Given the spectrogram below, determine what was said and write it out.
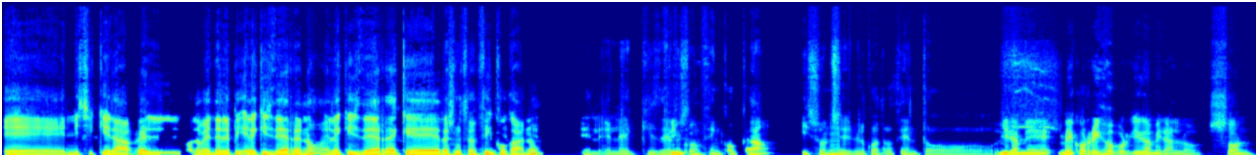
eh, ni siquiera Apple, bueno, vende el, XDR, ¿no? El XDR que resolución 5K, ¿no? El, XDR son 5K y son 6400. Mira, me, corrijo porque he ido a mirarlo. Son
